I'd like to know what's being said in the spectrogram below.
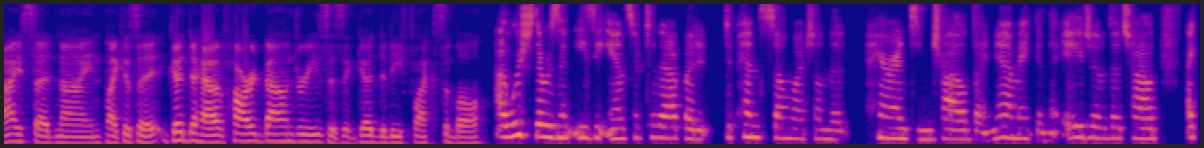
I said nine. Like, is it good to have hard boundaries? Is it good to be flexible? I wish there was an easy answer to that, but it depends so much on the parent and child dynamic and the age of the child. I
